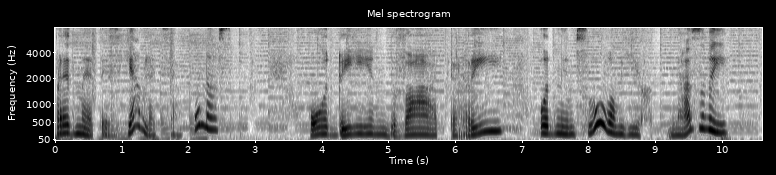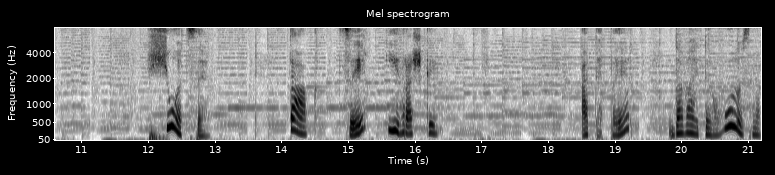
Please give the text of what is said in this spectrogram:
предмети з'являться у нас. Один, два, три. Одним словом їх назви. Що це? Так, це іграшки. А тепер давайте голосно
